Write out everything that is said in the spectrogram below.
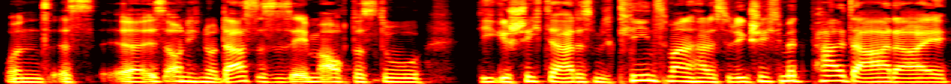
Und es äh, ist auch nicht nur das, es ist eben auch, dass du die Geschichte hattest mit Klinsmann, hattest du die Geschichte mit Pal Dardai,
